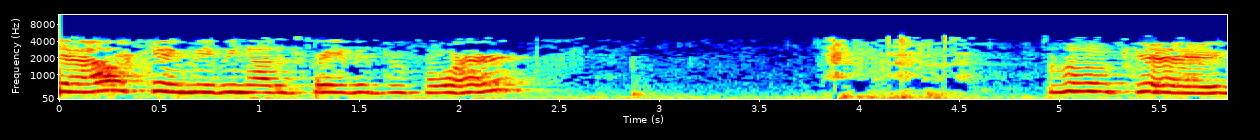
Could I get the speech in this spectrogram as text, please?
Yeah, okay, maybe not as brave as before. Okay.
